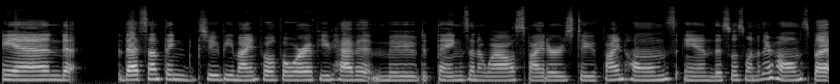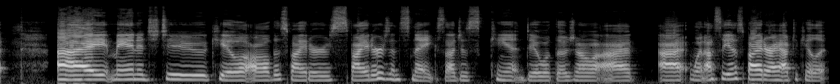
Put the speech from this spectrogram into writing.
And that's something to be mindful for if you haven't moved things in a while. Spiders do find homes, and this was one of their homes. But I managed to kill all the spiders, spiders and snakes. I just can't deal with those, y'all. I I when I see a spider, I have to kill it.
